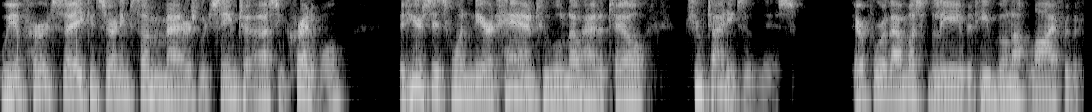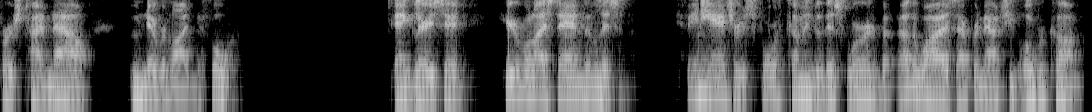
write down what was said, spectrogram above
we have heard say concerning some matters which seem to us incredible, but here sits one near at hand who will know how to tell true tidings of this. Therefore, thou must believe that he will not lie for the first time now, who never lied before. Gangleri said, Here will I stand and listen. If any answer is forthcoming to this word, but otherwise I pronounce you overcome,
